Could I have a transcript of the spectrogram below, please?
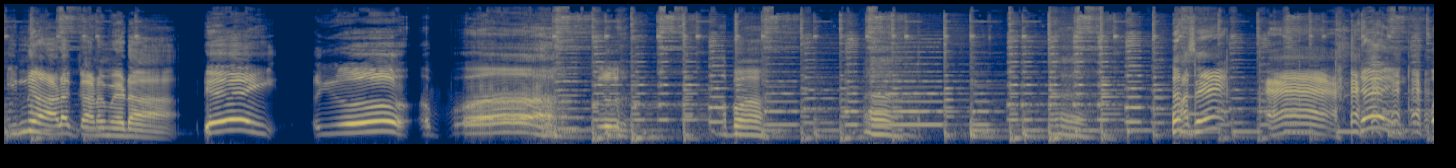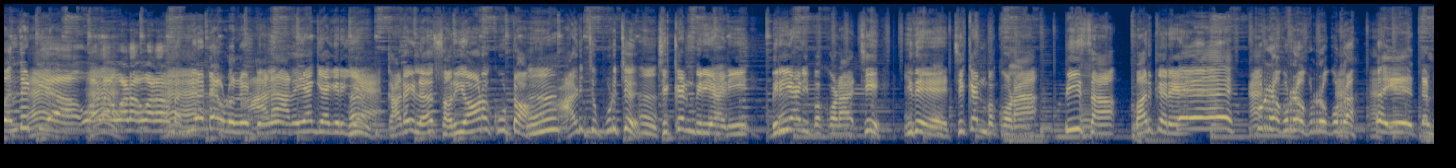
இன்னும் ஆளை காணமேடா. டேய் ஐயோ அப்பா. அப்பா. ஆசே வந்துட்டியா? வாடா வாடா வாடா. ஏன்டா இவ்வளவு லேட் ஆனா அதை ஏன் கேக்குறீங்க கடையில சரியான கூட்டம். அடிச்சு புடிச்சு சிக்கன் பிரியாணி பிரியாணி பக்கோடா சி இது சிக்கன் பக்கோடா பீஸா பர்கரு ஏய் தல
